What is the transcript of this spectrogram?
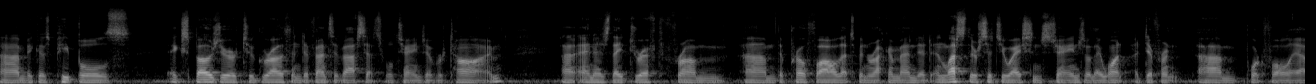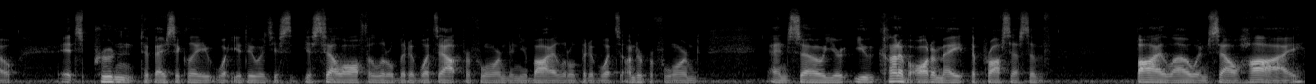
um, because people's exposure to growth and defensive assets will change over time uh, and as they drift from um, the profile that's been recommended, unless their situations change or they want a different um, portfolio, it's prudent to basically what you do is you, you sell off a little bit of what's outperformed and you buy a little bit of what's underperformed. And so you you kind of automate the process of buy low and sell high,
